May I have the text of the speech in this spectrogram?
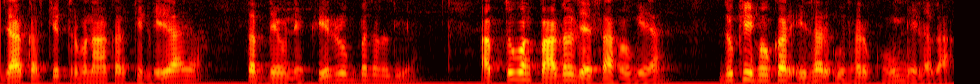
जाकर चित्र बना करके ले आया। तब देव ने फिर रूप बदल दिया। अब तो वह पागल जैसा हो गया। दुखी होकर इधर उधर घूमने लगा।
